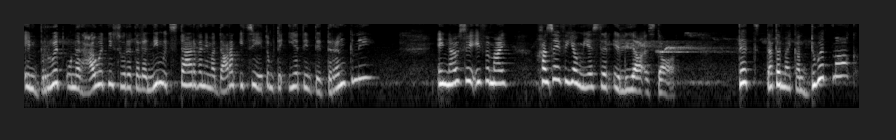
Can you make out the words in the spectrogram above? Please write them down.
en brood onderhou het nie, so dat hulle nie moet sterwe nie, maar daarom ietsie het om te eet en te drink nie. En nou sê hy vir my, gaan sê vir jou meester, Elia is daar. Dit, dat hy my kan doodmaak?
